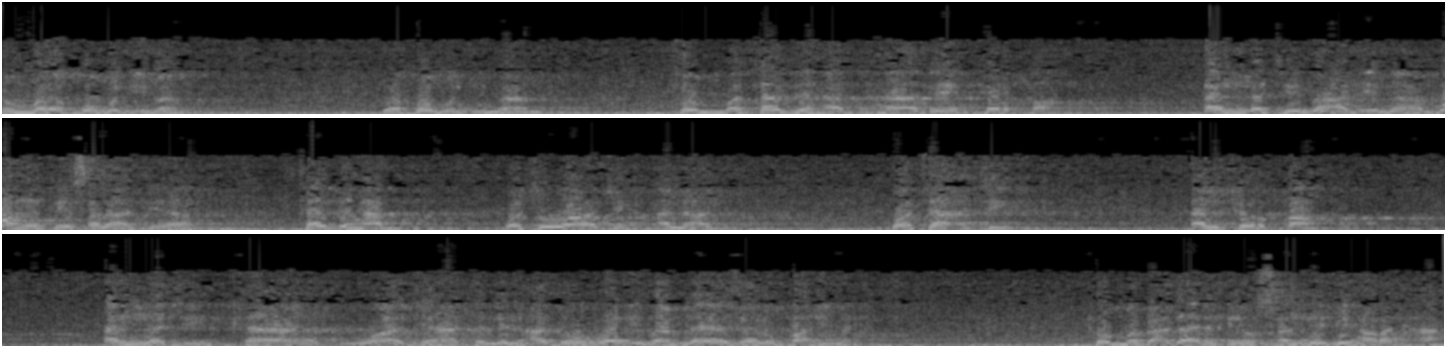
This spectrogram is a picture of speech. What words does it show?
ثم يقوم الإمام. يقوم الإمام. ثم تذهب هذه الفرقة التي مع الإمام وهي في صلاتها تذهب وتواجه العدو. وتأتي الفرقة التي كانت مواجهة للعدو والإمام لا يزال قائما. ثم بعد ذلك يصلي بها ركعة.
